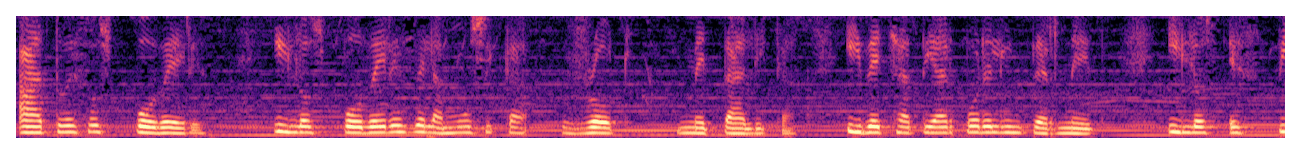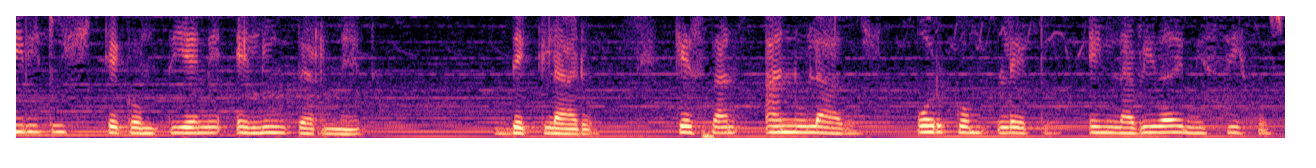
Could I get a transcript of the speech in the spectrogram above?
Ato esos poderes y los poderes de la música rock, metálica y de chatear por el Internet y los espíritus que contiene el Internet. Declaro que están anulados por completo en la vida de mis hijos.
